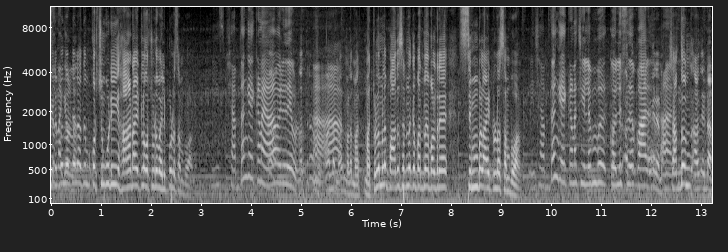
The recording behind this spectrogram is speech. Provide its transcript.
ചിലമ്പ്, പറഞ്ഞാൽ അത് കുറച്ചും കൂടി ഹാർഡായിട്ടുള്ള കുറച്ചും കൂടി വലിപ്പമുള്ള സംഭവമാണ്. ശബ്ദം കേൾക്കണേ ആ ഒരു ഇതേ ഉള്ളൂ. മറ്റുള്ള നമ്മൾ പാദസരം എന്നൊക്കെ പറഞ്ഞാൽ വളരെ സിമ്പിൾ ആയിട്ടുള്ള സംഭവമാണ്. ശബ്ദം കേൾക്കണ ചിലമ്പ് കൊലുസ് ശബ്ദം അതിന്റെ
